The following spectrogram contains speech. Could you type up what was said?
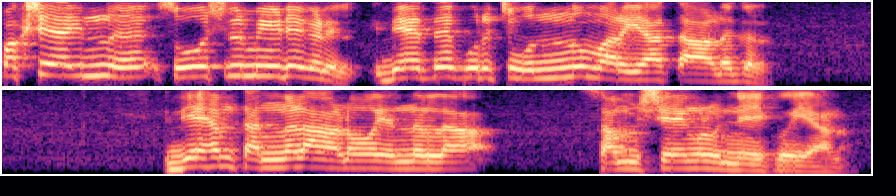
പക്ഷെ ഇന്ന് സോഷ്യൽ മീഡിയകളിൽ ഇദ്ദേഹത്തെ കുറിച്ച് ഒന്നും അറിയാത്ത ആളുകൾ ഇദ്ദേഹം തങ്ങളാണോ എന്നുള്ള സംശയങ്ങൾ ഉന്നയിക്കുകയാണ്.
